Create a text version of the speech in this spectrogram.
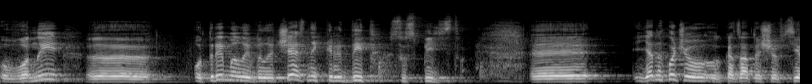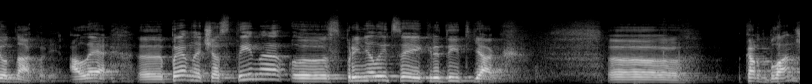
вони е, отримали величезний кредит суспільства. Я не хочу казати, що всі однакові, але е, певна частина е, сприйняли цей кредит як е, карт-бланш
